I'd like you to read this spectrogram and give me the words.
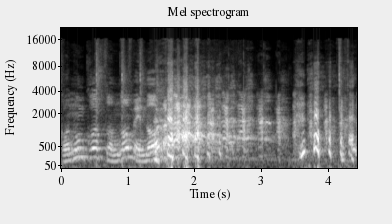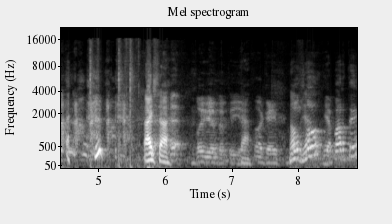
Con un costo no menor. Ahí está. Muy bien, Pepillo. Ya. Ok. No, Punto. Y aparte.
